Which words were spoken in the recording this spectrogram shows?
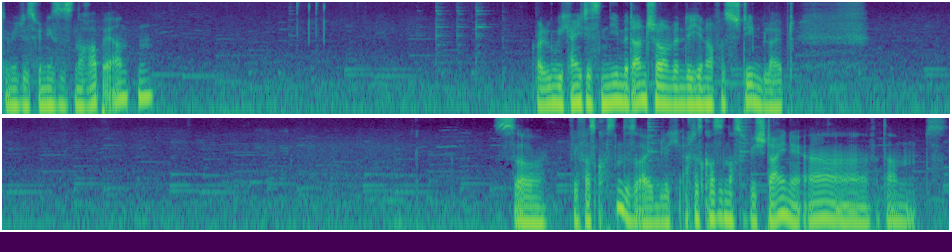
Damit wir das wenigstens noch abernten. Weil irgendwie kann ich das nie mit anschauen, wenn da hier noch was stehen bleibt. So, wie was kostet das eigentlich? Ach, das kostet noch so viel Steine. Ah, verdammt.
